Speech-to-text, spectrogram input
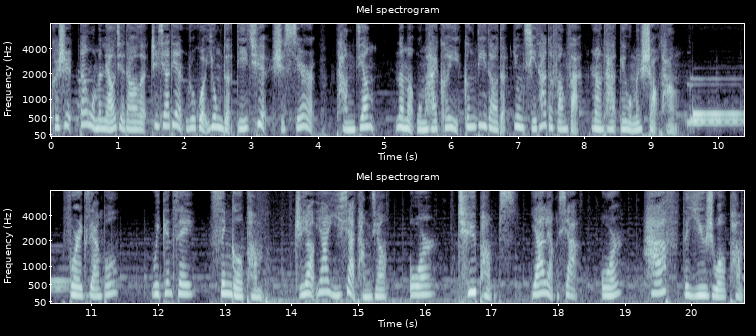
可是当我们了解到了这家店如果用的的确是 syrup 糖浆，那么我们还可以更地道的用其他的方法让它给我们少糖。For example, we can say single pump，只要压一下糖浆，or two pumps，压两下，or half the usual pump，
